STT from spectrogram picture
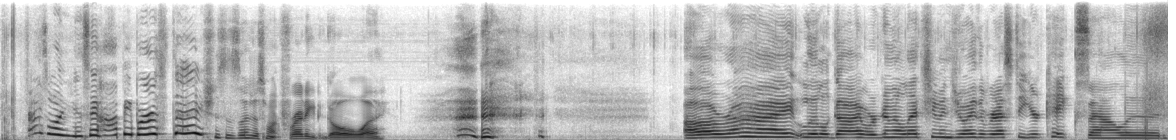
That's why you can say happy birthday. She says, I just want Freddie to go away. All right, little guy, we're going to let you enjoy the rest of your cake salad.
